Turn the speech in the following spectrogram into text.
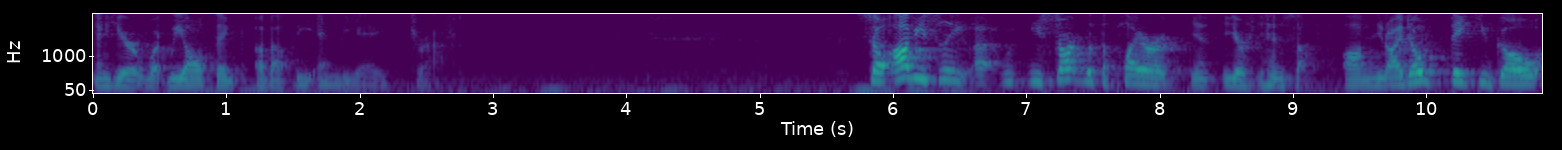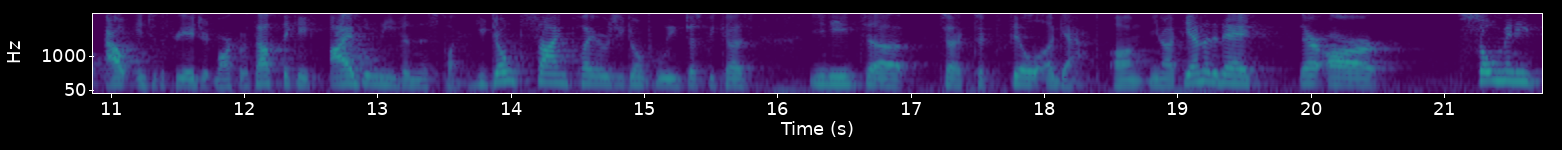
and hear what we all think about the NBA draft. So obviously, uh, you start with the player himself. Um, you know, I don't think you go out into the free agent market without thinking, I believe in this player. You don't sign players you don't believe just because you need to to, to fill a gap. Um, you know, at the end of the day, there are so many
